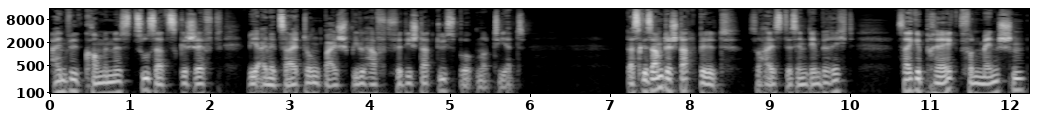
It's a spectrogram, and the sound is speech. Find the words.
ein willkommenes Zusatzgeschäft, wie eine Zeitung beispielhaft für die Stadt Duisburg notiert. Das gesamte Stadtbild, so heißt es in dem Bericht, sei geprägt von Menschen,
